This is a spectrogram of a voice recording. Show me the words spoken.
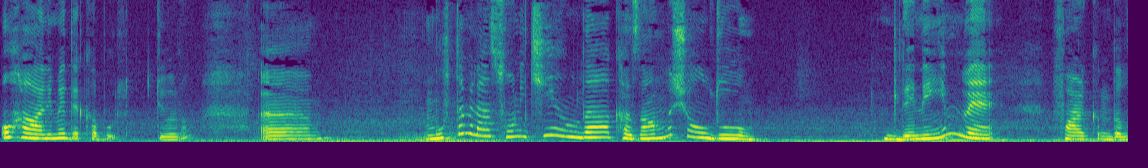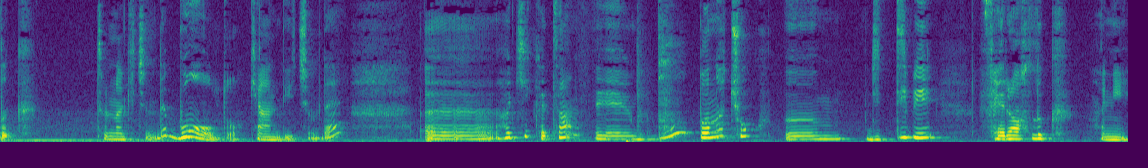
O halime de kabul diyorum. Ee, muhtemelen son iki yılda kazanmış olduğum deneyim ve farkındalık tırnak içinde bu oldu kendi içimde. Ee, hakikaten e, bu bana çok e, ciddi bir ferahlık hani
